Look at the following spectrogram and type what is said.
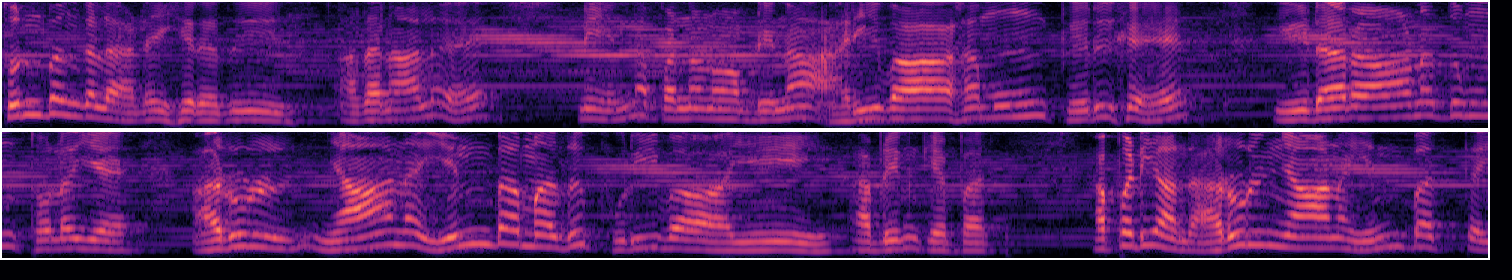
துன்பங்களை அடைகிறது. அதனால் நீ என்ன பண்ணணும் அப்படின்னா அறிவாகமும் பெருக இடரானதும் தொலைய அருள் ஞான இன்பமது புரிவாயே அப்படின்னு கேட்பார் அப்படி அந்த அருள் ஞான இன்பத்தை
